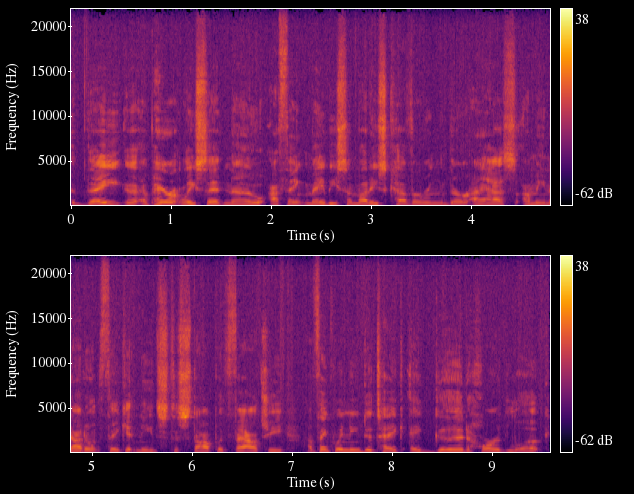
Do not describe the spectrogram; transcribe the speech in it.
They uh, apparently said no. I think maybe somebody's covering their ass. I mean, I don't think it needs to stop with Fauci. I think we need to take a good hard look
